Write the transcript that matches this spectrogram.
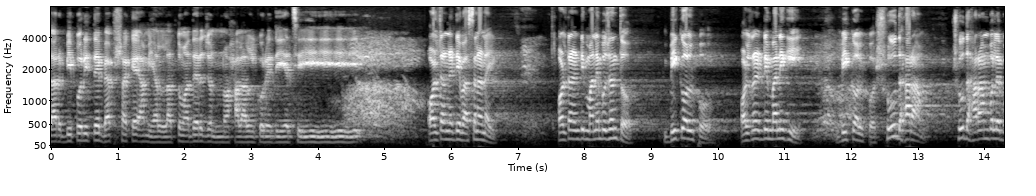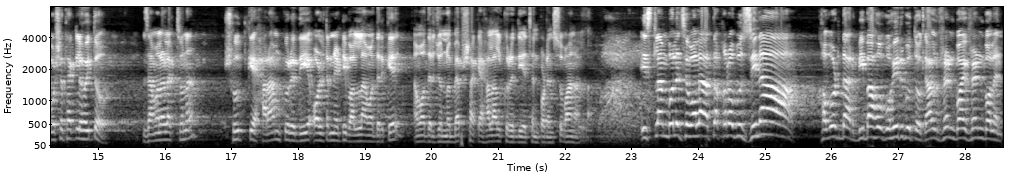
তার বিপরীতে ব্যবসাকে আমি আল্লাহ তোমাদের জন্য হালাল করে দিয়েছি। অল্টারনেটিভ আছে না নাই? অল্টারনেটিভ মানে বোঝেন তো? বিকল্প। অল্টারনেটিভ মানে কি? বিকল্প। সুদ হারাম। সুদ হারাম বলে বসে থাকলে হয়তো ঝামেলা লাগতো না? সুদকে হারাম করে দিয়ে অল্টারনেটিভ আল্লাহ আমাদেরকে, আমাদের জন্য ব্যবসাকে হালাল করে দিয়েছেন, পড়েন সুবহান আল্লাহ ইসলাম বলেছে বলা তকরবু জিনা খবরদার, বিবাহ বহির্ভূত গার্লফ্রেন্ড বয়ফ্রেন্ড বলেন,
